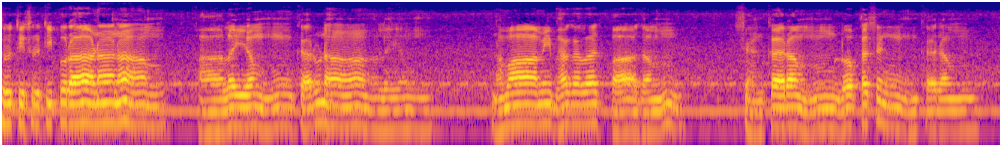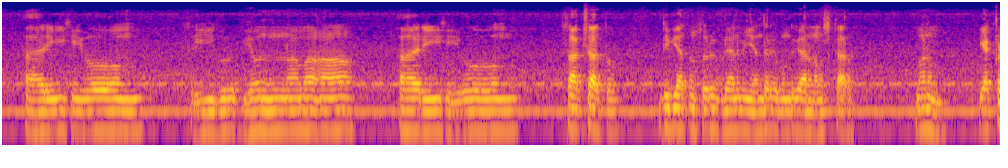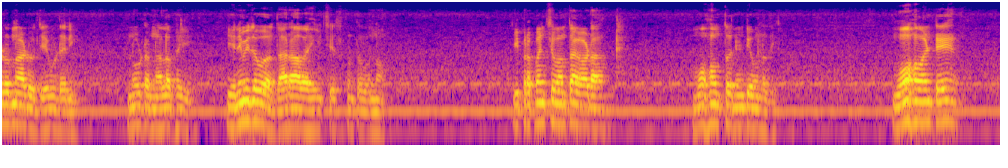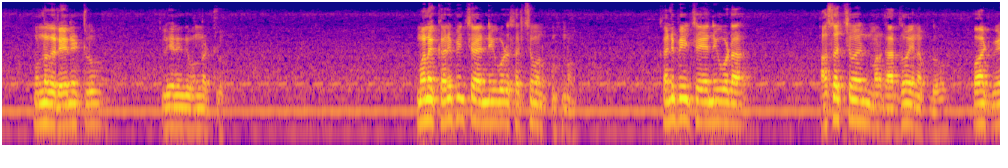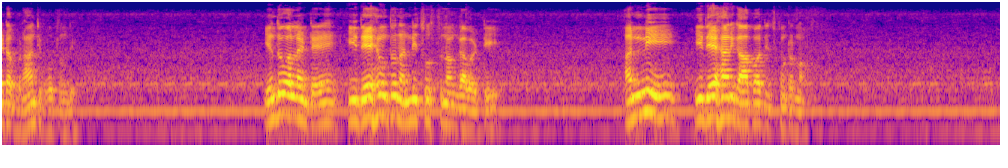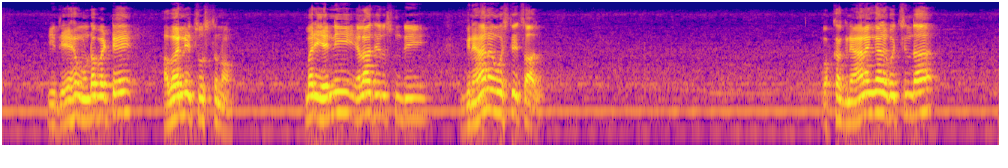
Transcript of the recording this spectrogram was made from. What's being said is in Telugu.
శృతిస్మృతిపురాణానాम् ఆలయం కరుణాలయం నమామి భగవత్పాదం శంకరం లోకశంకరం హరి ఓం శ్రీగురుభ్యో నమ హరి ఓం సాక్షాత్తు దివ్యాత్మ స్వరూపుడైన మీ అందరికీ ముందుగా నమస్కారం. మనం ఎక్కడున్నాడు దేవుడని నూట నలభై ఎనిమిదవ ధారావాహిక చేసుకుంటూ ఉన్నాం. ఈ ప్రపంచం అంతా కూడా మోహంతో నిండి ఉన్నది. మోహం అంటే ఉన్నది లేనట్లు లేనిది ఉన్నట్లు. మనకు కనిపించే అన్నీ కూడా సత్యం అనుకుంటున్నాం. కనిపించే అన్నీ కూడా అసత్యం అని మనకు అర్థమైనప్పుడు వాటి మీద భ్రాంతి పోతుంది. ఎందువల్లంటే ఈ దేహంతో అన్నీ చూస్తున్నాం కాబట్టి అన్నీ ఈ దేహానికి ఆపాదించుకుంటున్నాం. ఈ దేహం ఉండబట్టే అవన్నీ చూస్తున్నాం. మరి ఎన్ని ఎలా తెలుస్తుంది? జ్ఞానం వస్తే చాలు. ఒక్క జ్ఞానం వచ్చిందా?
